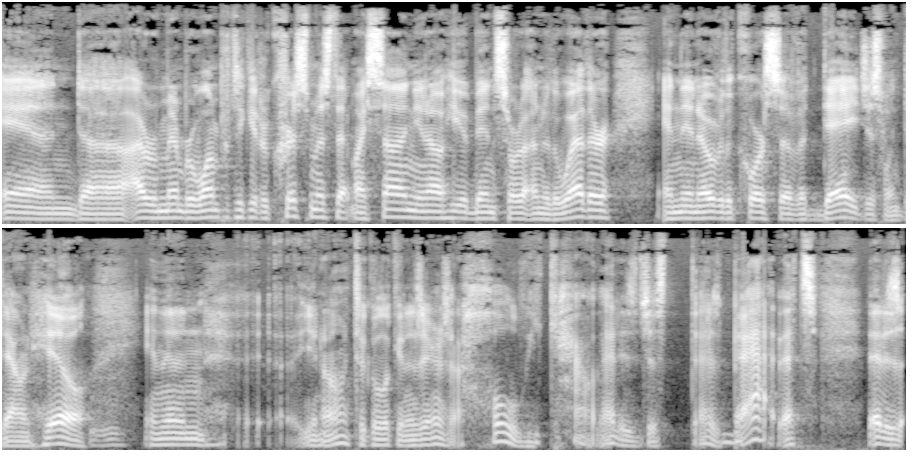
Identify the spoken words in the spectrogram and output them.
And uh, I remember one particular Christmas that my son, you know, he had been sort of under the weather, and then over the course of a day, just went downhill. Mm-hmm. And then, uh, you know, I took a look in his ear and said, "Holy cow, that is just that is bad. That's that is."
